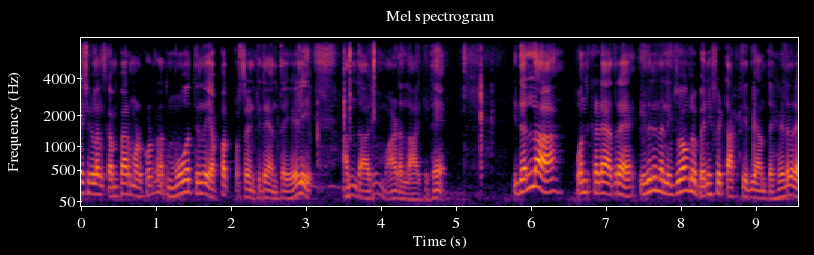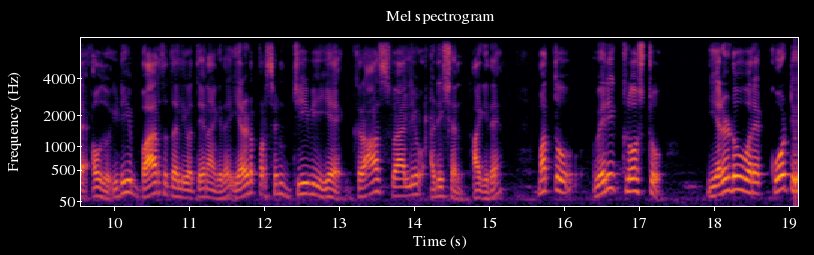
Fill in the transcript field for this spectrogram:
ದೇಶಗಳಲ್ಲಿ ಕಂಪೇರ್ ಮಾಡಿಕೊಂಡ್ರೆ ಅದು ಮೂವತ್ತಿಂದ ಎಪ್ಪತ್ತು ಪರ್ಸೆಂಟ್ ಇದೆ ಅಂತ ಹೇಳಿ ಅಂದಾಜು ಮಾಡಲಾಗಿದೆ. ಇದೆಲ್ಲ ಒಂದು ಕಡೆ ಆದರೆ ಇದರಿಂದ ನಿಜವಾಗ್ಲೂ ಬೆನಿಫಿಟ್ ಆಗ್ತಿದೆಯಾ ಅಂತ ಹೇಳಿದ್ರೆ ಹೌದು. ಇಡೀ ಭಾರತದಲ್ಲಿ ಇವತ್ತೇನಾಗಿದೆ ಎರಡು percent G V A gross value addition ಆಗಿದೆ. ಮತ್ತು ವೆರಿ ಕ್ಲೋಸ್ ಟು ಎರಡೂವರೆ ಕೋಟಿ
